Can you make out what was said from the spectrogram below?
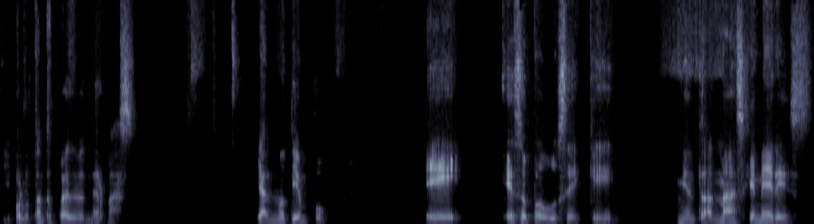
y por lo tanto puedes vender más. Y al mismo tiempo, eh, eso produce que mientras más generes,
